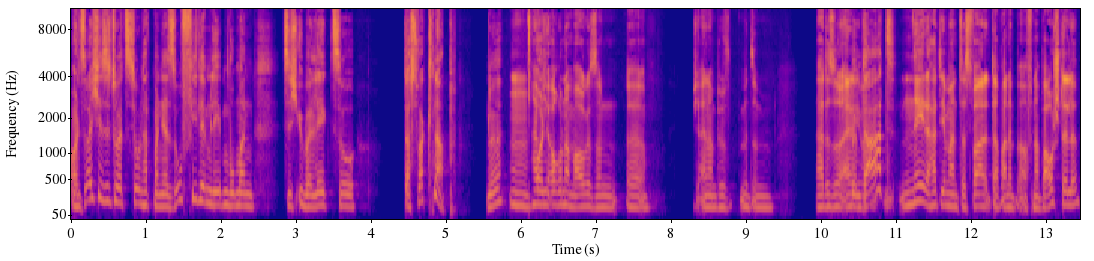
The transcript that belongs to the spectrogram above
Und solche Situationen hat man ja so viele im Leben, wo man sich überlegt, so, das war knapp. Ne? Mhm, hab Und- ich auch unterm Auge so ein, äh, ich einer mit so einem, da hatte so. Mit dem Dart? Nee, da hat jemand, das war, da war eine, auf einer Baustelle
